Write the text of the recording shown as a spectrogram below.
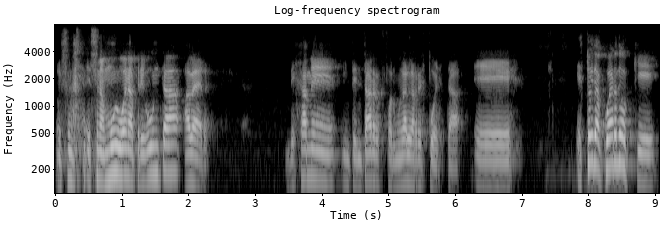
Es una, muy buena pregunta. A ver, déjame intentar formular la respuesta. Eh, estoy de acuerdo que,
